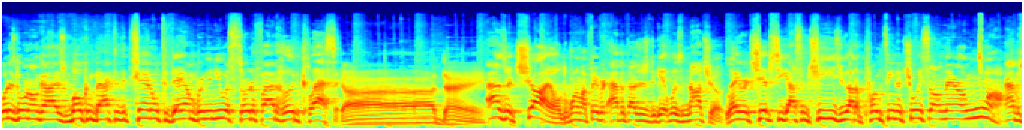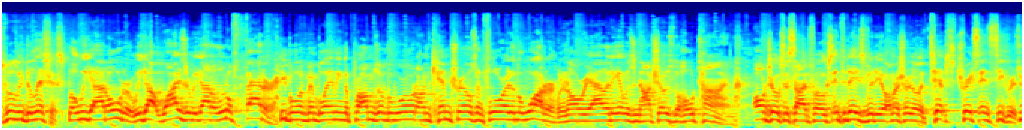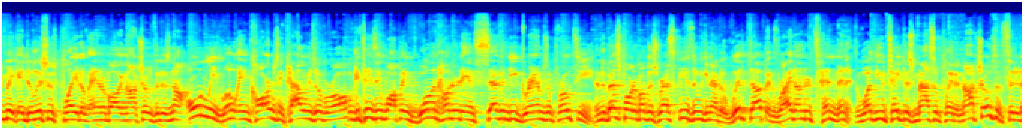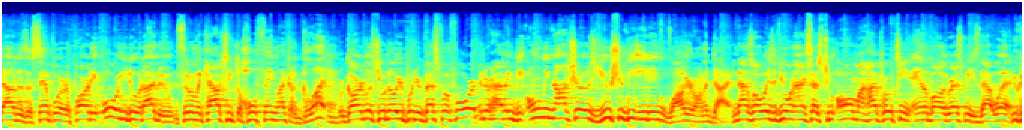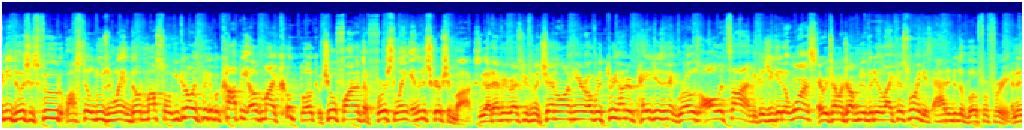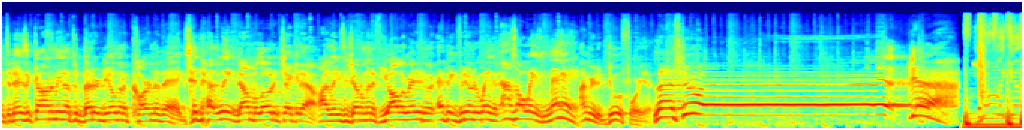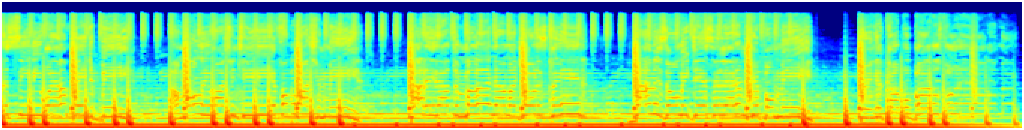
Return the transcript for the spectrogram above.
What is going on guys? Welcome back to the channel. Today I'm bringing you a certified hood classic. God dang. As a child, one of my favorite appetizers to get was nacho. Layer of chips, you got some cheese, you got a protein of choice on there. Mwah! Absolutely delicious. But we got older, we got wiser, we got a little fatter. People have been blaming the problems of the world on chemtrails and fluoride in the water, when in all reality it was nachos the whole time. All jokes aside folks, in today's video I'm gonna show you all the tips, tricks, and secrets to make a delicious plate of anabolic nachos that is not only only low in carbs and calories overall, but contains a whopping 170 grams of protein. And the best part about this recipe is that we can have it whipped up in right under 10 minutes. And whether you take this massive plate of nachos and sit it out as a sampler at a party, or you do what I do and sit on the couch and eat the whole thing like a glutton, regardless, you'll know you're putting your best foot forward and are having the only nachos you should be eating while you're on a diet. And as always, if you want access to all my high protein anabolic recipes that way, you can eat delicious food while still losing weight and build muscle, you can always pick up a copy of my cookbook, which you'll find at the first link link in the description box. We got every recipe from the channel on here, over 300 pages, and it grows all the time because you get it once. Every time I drop a new video like this one, it gets added to the book for free. And in today's economy, that's a better deal than a carton of eggs. Hit that link down below to check it out. All right, ladies and gentlemen, if y'all are ready to get an epic video underway, then as always, man, I'm here to do it for you. Let's do it! Yeah!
